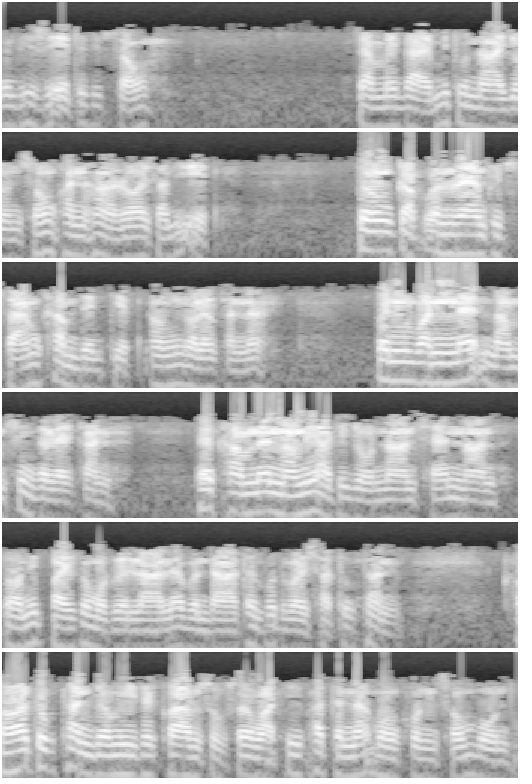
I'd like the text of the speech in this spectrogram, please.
วันที่สิบเอ็ดที่สิบสอง จำไม่ได้ มิถุนายนสองพันห้าร้อยสามสิบเอ็ดตรงกับวันแรมสิบสามค่ำเดือนเจ็ดเอางี้ก็แล้วกันนะ เป็นวันแนะนำซึ่งกันและกันแต่คำแนะนำนี้อาจจะอยู่นานแสนนาน ตอนนี้ไปก็หมดเวลาและบรรดาท่านพุทธบริษัททุกท่าน ขอทุกท่านจะมีแต่ความสุขสวัสดิ์ที่พัฒนามงคลสมบูรณ์ผ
